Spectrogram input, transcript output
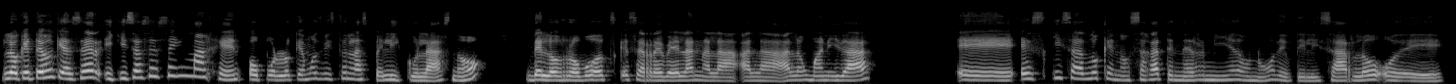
lo que tengo que hacer. Y quizás esa imagen, o por lo que hemos visto en las películas, ¿no? De los robots que se revelan a la, a la, a la humanidad, eh, es quizás lo que nos haga tener miedo, ¿no? De utilizarlo o de,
